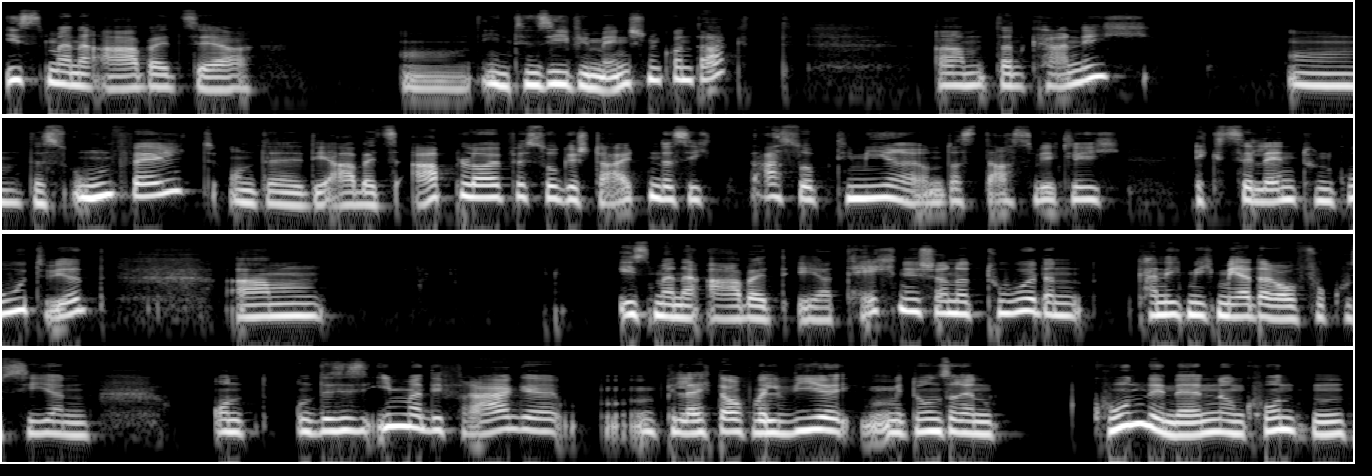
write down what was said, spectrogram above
Ist meine Arbeit sehr ähm, intensiv im Menschenkontakt, ähm, dann kann ich das Umfeld und äh, die Arbeitsabläufe so gestalten, dass ich das optimiere und dass das wirklich exzellent und gut wird. Ähm, ist meine Arbeit eher technischer Natur, dann kann ich mich mehr darauf fokussieren. Und, und das ist immer die Frage, vielleicht auch, weil wir mit unseren Kundinnen und Kunden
